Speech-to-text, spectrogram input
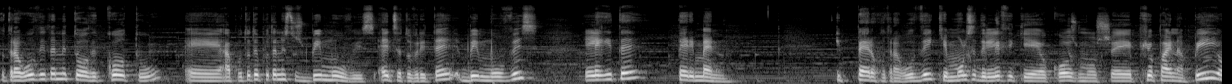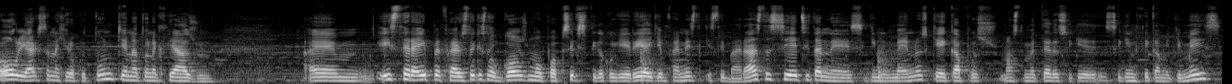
Το τραγούδι ήταν το δικό του ε, από τότε που ήταν στους B-Movies. Έτσι θα το βρείτε. B-Movies λέγεται Περιμένω. Υπέροχο τραγούδι και μόλις αντιλήφθηκε ο κόσμος ε, ποιο πάει να πει, όλοι άρχισαν να χειροκροτούν και να τον εκθιάζουν. Ε, ύστερα είπε ευχαριστώ και στον κόσμο που αψήφισε την κακογερία και εμφανίστηκε στην παράσταση. Έτσι ήταν συγκινημένος και κάπως μας το μετέδωσε και συγκινηθήκαμε κι εμείς.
